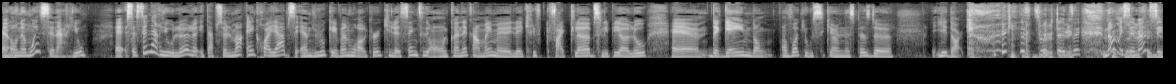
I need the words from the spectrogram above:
euh, on a moins de scénarios. Euh, ce scénario-là là, est absolument incroyable. C'est Andrew Kevin Walker qui le signe. On le connaît quand même. euh, il a écrit Fight Club, Sleepy Hollow, euh, The Game. Donc, on voit qu'il y a aussi qu'il y a une espèce de... Il est dark. Qu'est-ce que tu veux que je te Oui. Non, mais Seven, c'est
